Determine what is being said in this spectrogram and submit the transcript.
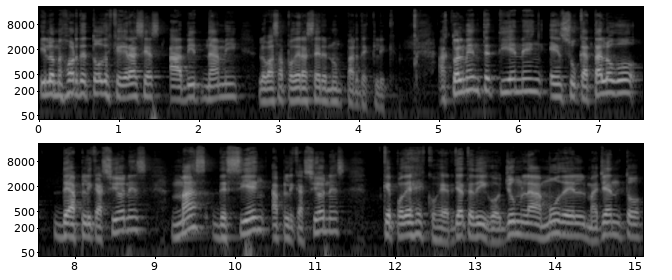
y lo mejor de todo es que gracias a Bitnami lo vas a poder hacer en un par de clics. Actualmente tienen en su catálogo de aplicaciones más de 100 aplicaciones que podés escoger. Ya te digo, Joomla, Moodle, Magento,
